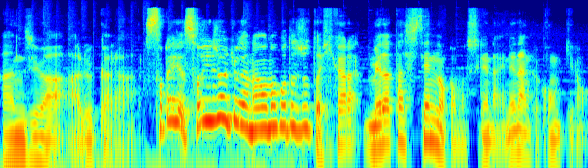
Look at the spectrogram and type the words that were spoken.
感じはあるから、それ、そういう状況がなおのことちょっと光ら目立たしてんのかもしれないね。なんか今季の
